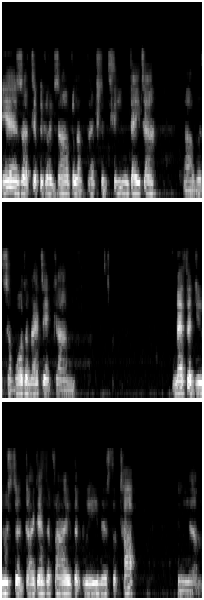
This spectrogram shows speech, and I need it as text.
Here's a typical example of actually clean data uh, with some automatic um, method used to identify the green as the top, the um,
